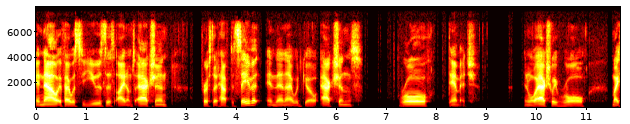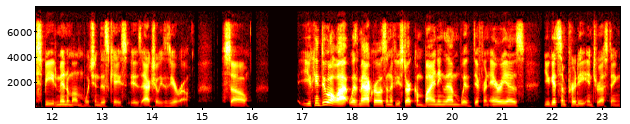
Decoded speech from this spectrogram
And now if I was to use this item's action, first I'd have to save it, and then I would go actions, roll, damage. And we'll actually roll my speed minimum, which in this case is actually zero. So you can do a lot with macros, and if you start combining them with different areas, you get some pretty interesting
